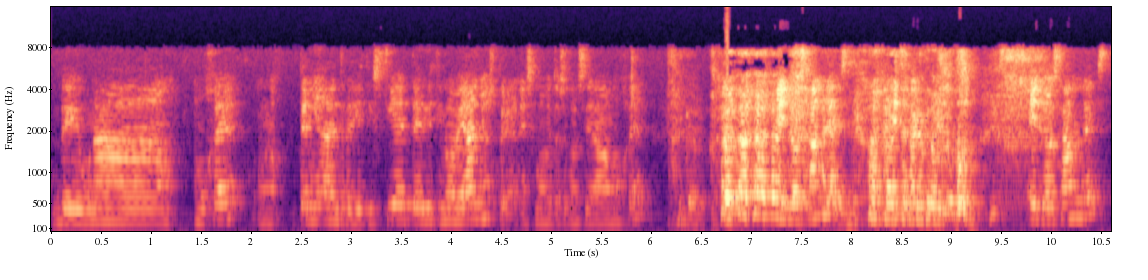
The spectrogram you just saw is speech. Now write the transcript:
de una mujer, bueno, tenía entre 17 y 19 años, pero en ese momento se consideraba mujer, Claro. en los Andes, exacto, en los Andes,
